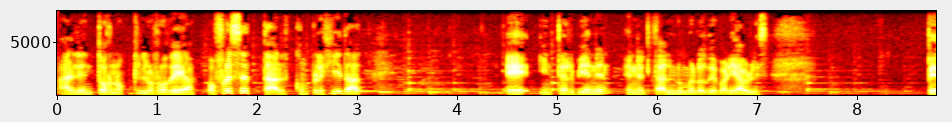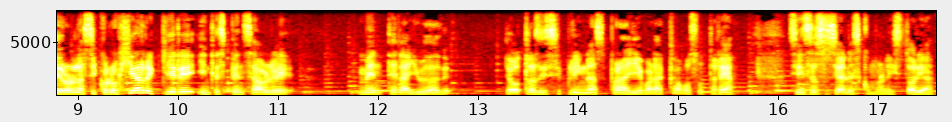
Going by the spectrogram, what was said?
al entorno que lo rodea ofrece tal complejidad e intervienen en el tal número de variables. Pero la psicología requiere indispensablemente la ayuda de, de otras disciplinas para llevar a cabo su tarea. Ciencias sociales como la historia,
